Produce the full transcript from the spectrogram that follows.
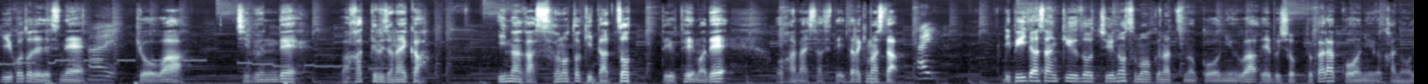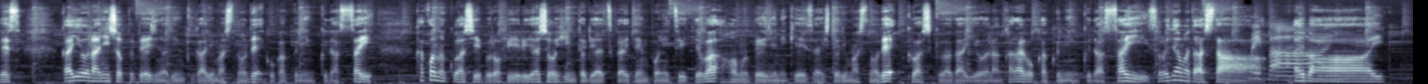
いうことでですね、はい。今日は自分で分かってるじゃないか。今がその時だぞっていうテーマでお話しさせていただきました。はいリピーターさん急増中のスモークナッツの購入はウェブショップから購入が可能です。概要欄にショップページのリンクがありますのでご確認ください。過去の詳しいプロフィールや商品取扱店舗についてはホームページに掲載しておりますので詳しくは概要欄からご確認ください。それではまた明日。バイバーイ。バイバーイ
